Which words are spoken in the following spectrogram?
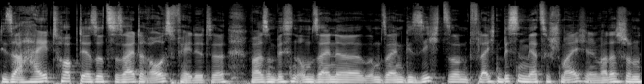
dieser High-Top, der so zur Seite rausfadete, war so ein bisschen um seine, um sein Gesicht so vielleicht ein bisschen mehr zu schmeicheln. War das schon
